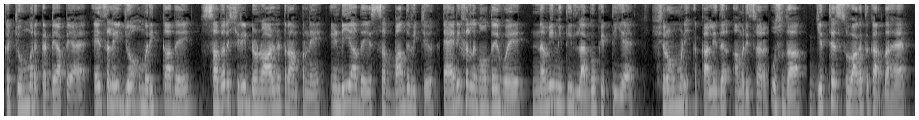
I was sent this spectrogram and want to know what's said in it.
ਕਚੂਮਰ ਕੱਢਿਆ ਪਿਆ ਹੈ। ਇਸ ਲਈ ਜੋ ਅਮਰੀਕਾ ਦੇ ਸਦਰ ਸ਼੍ਰੀ ਡੋਨਾਲਡ ਟਰੰਪ ਨੇ ਇੰਡੀਆ ਦੇ ਸਬੰਧ ਵਿੱਚ ਟੈਰਿਫ ਲਗਾਉਂਦੇ ਹੋਏ ਨਵੀਂ ਨੀਤੀ ਲਾਗੂ ਕੀਤੀ ਹੈ, ਸ਼੍ਰੋਮਣੀ ਅਕਾਲੀ ਦਲ ਅੰਮ੍ਰਿਤਸਰ ਉਸ ਦਾ ਜਿੱਥੇ ਸਵਾਗਤ ਕਰਦਾ ਹੈ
